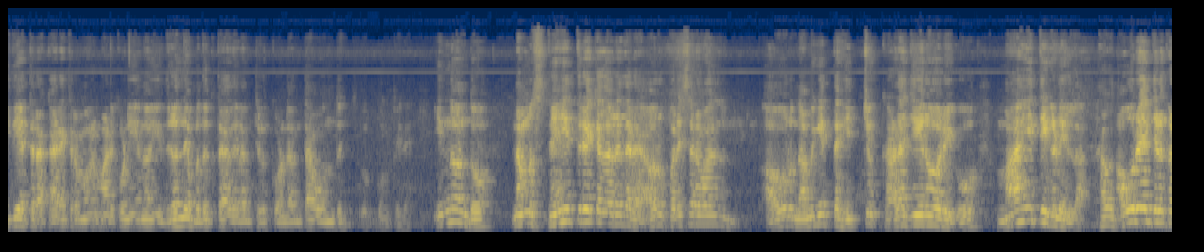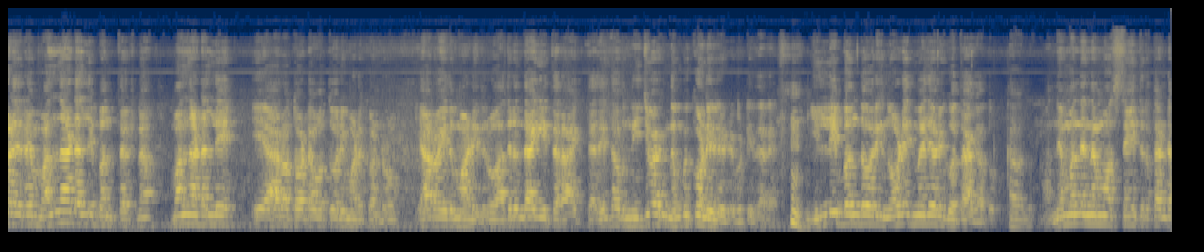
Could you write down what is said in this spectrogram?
ಇದೇ ಥರ ಕಾರ್ಯಕ್ರಮಗಳು ಮಾಡ್ಕೊಂಡು ಏನೋ ಇದರಲ್ಲೇ ಬದುಕ್ತಾ ಇದ್ದಾರೆ ಅಂತ ತಿಳ್ಕೊಂಡಂತ ಒಂದು ಗುಂಪಿದೆ. ಇನ್ನೊಂದು, ನಮ್ಮ ಸ್ನೇಹಿತರೇ ಕೆಲವರಿದ್ದಾರೆ ಅವರು ಪರಿಸರವಾದಿ ಅವರು ನಮಗಿಂತ ಹೆಚ್ಚು ಕಾಳಜಿ ಇರೋರಿಗೂ ಮಾಹಿತಿಗಳಿಲ್ಲ ಅವರೇ ಅವ್ರೇನ್ ತಿಳ್ಕೊಂಡಿದ್ರೆ ಮಲ್ನಾಡಲ್ಲಿ ಬಂದ ತಕ್ಷಣ ಮಲ್ನಾಡಲ್ಲಿ ಯಾರೋ ತೋಟ ಒತ್ತುವರಿ ಮಾಡ್ಕೊಂಡ್ರು ಯಾರೋ ಇದು ಮಾಡಿದ್ರು ಅದರಿಂದಾಗಿ ಈ ತರ ಆಗ್ತಾ ಇದೆ ಅಂತ ಅವ್ರು ನಿಜವಾಗಿ ನಂಬಿಕೊಂಡು ಬಿಟ್ಟಿದ್ದಾರೆ ಇಲ್ಲಿ ಬಂದವರಿಗೆ ನೋಡಿದ ಮೇಲೆ ಅವ್ರಿಗೆ ಗೊತ್ತಾಗೋದು. ಮೊನ್ನೆ ಮೊನ್ನೆ ನಮ್ಮ ಸ್ನೇಹಿತರ ತಂಡ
